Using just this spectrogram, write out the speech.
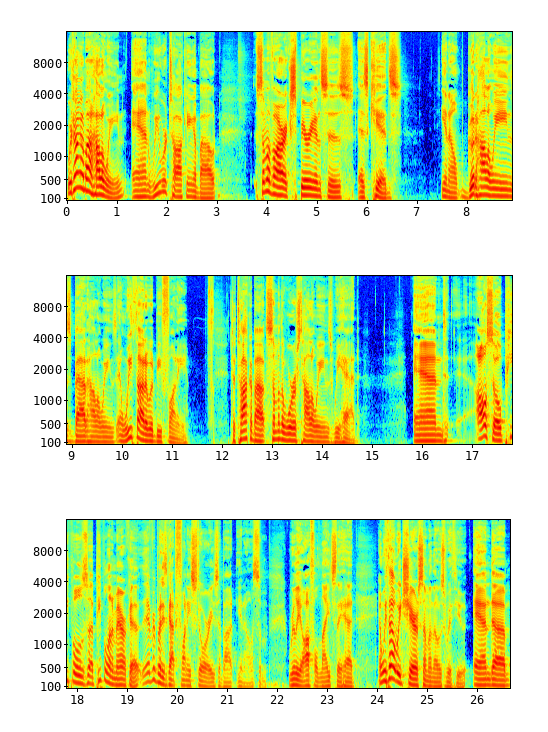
we're talking about Halloween, and we were talking about some of our experiences as kids. You know, good Halloweens, bad Halloweens, and we thought it would be funny to talk about some of the worst Halloweens we had and also people's uh, people in America. Everybody's got funny stories about you know some really awful nights they had, and we thought we'd share some of those with you. And uh,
